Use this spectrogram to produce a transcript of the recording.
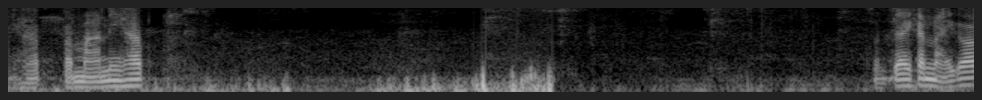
นี่ครับประมาณนี้ครับสนใจคันไหนก็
